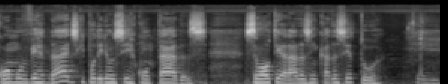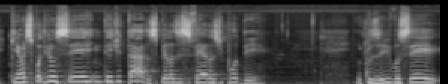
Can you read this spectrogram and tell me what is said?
como verdades que poderiam ser contadas são alteradas em cada setor, Sim. que antes poderiam ser interditadas pelas esferas de poder. Inclusive, você,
